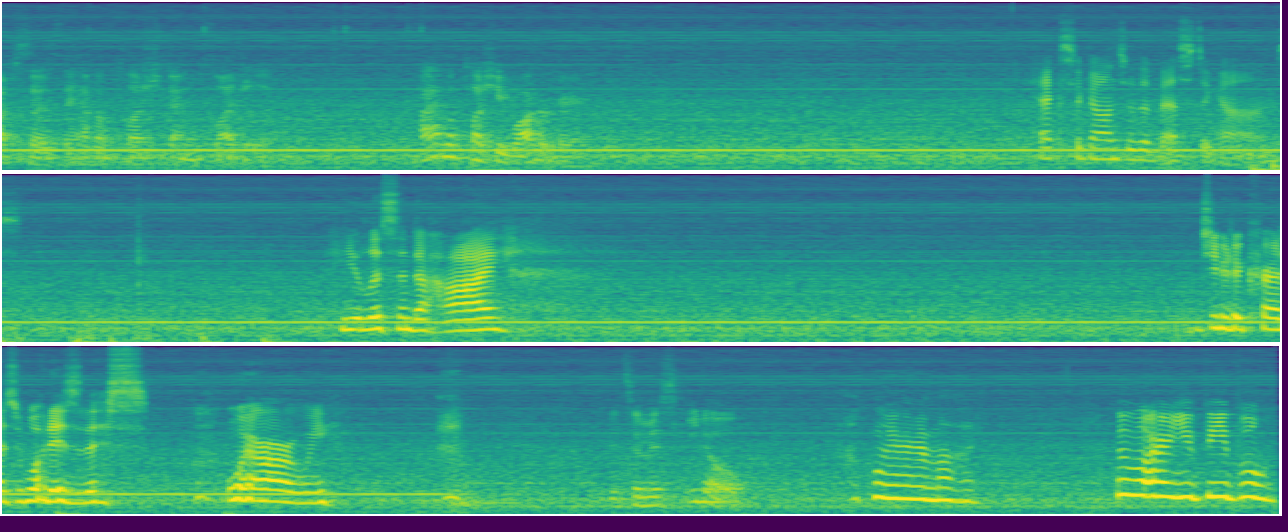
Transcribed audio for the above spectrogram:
let's see. Peachop says they have a plush dinoflagellate. I have a plushy water bear. Hexagons are the bestigons. You listen to High? Judicraz, what is this? Where are we? It's a mosquito. Where am I? Who are you people?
